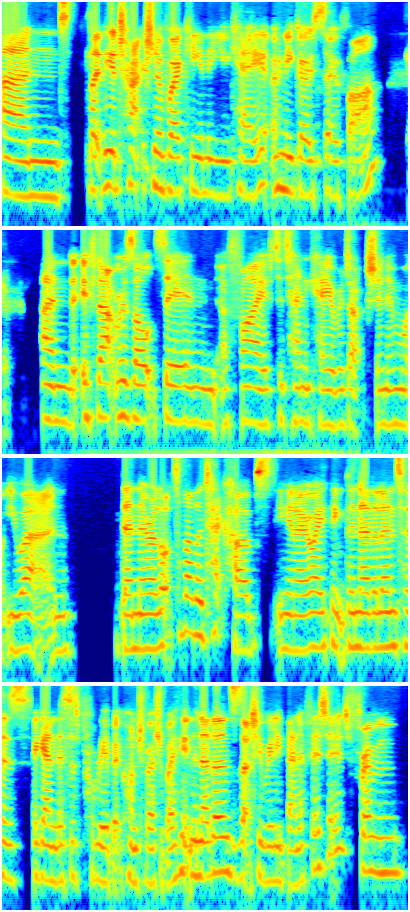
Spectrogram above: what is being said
And like the attraction of working in the UK only goes so far. And if that results in a five to 10K reduction in what you earn, then there are lots of other tech hubs. You know, I think the Netherlands has, again, this is probably a bit controversial, but I think the Netherlands has actually really benefited from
